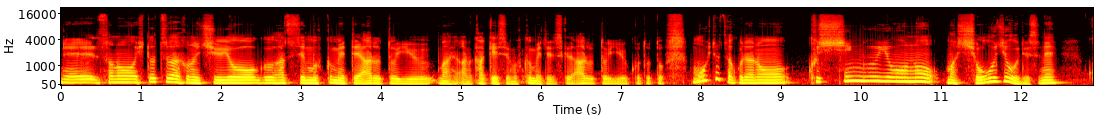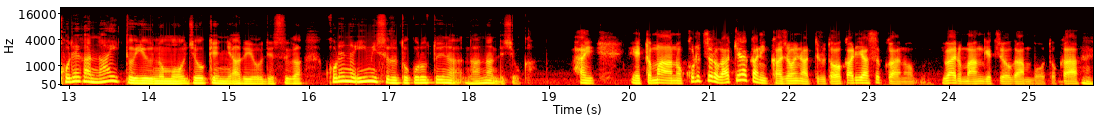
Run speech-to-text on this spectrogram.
でその一つはこの腫瘍偶発性も含めてあるという、まあ、あの家系性も含めてですけどあるということともう一つはこれあのクッシング用の、まあ、症状ですね。これがないというのも条件にあるようですがこれの意味するところというのは何なんでしょうか？はい、えーとまあ、あのコルチゾールが明らかに過剰になっていると分かりやすくあのいわゆる満月用願望とか、うん、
